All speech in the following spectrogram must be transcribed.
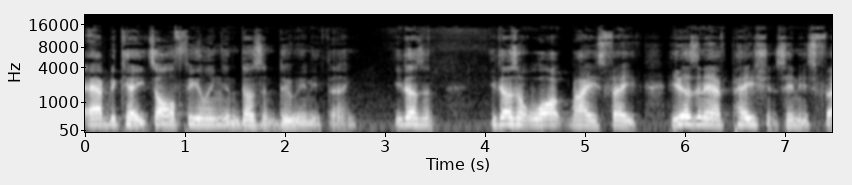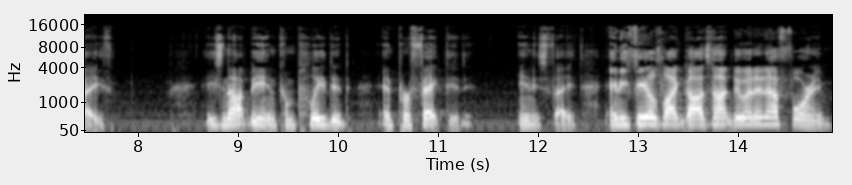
abdicates all feeling and doesn't do anything. He doesn't he doesn't walk by his faith. He doesn't have patience in his faith. He's not being completed and perfected in his faith. And he feels like God's not doing enough for him.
